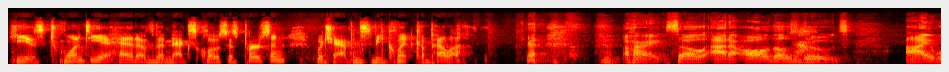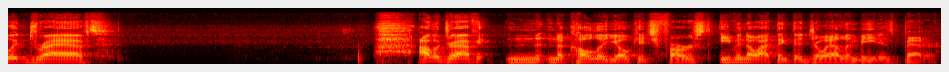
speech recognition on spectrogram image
he is 20 ahead of the next closest person, which happens to be Clint Capela. all right. So out of all those dudes, I would draft. I would draft N- Nikola Jokic first, even though I think that Joel Embiid is better.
